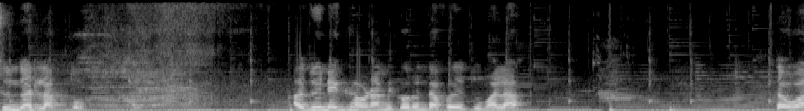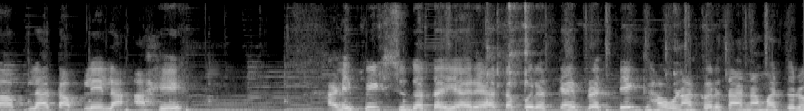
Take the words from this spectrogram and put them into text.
सुंदर लागतो. अजून एक घावणा मी करून दाखवते तुम्हाला. तवा आपला तापलेला आहे आणि पीठ सुद्धा तयार आहे. आता परत काय प्रत्येक घावणा करताना मात्र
